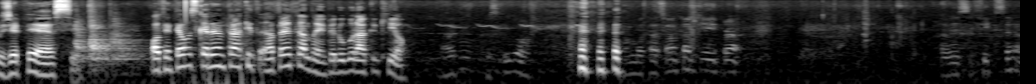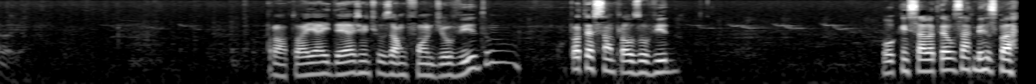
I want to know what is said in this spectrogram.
o GPS. Ó, tem até uns querendo entrar aqui, tá entrando aí, pelo buraco aqui, ó. Vamos botar só um aí pra, pra ver se fixa ela aí. ó. Pronto, aí a ideia é a gente usar um fone de ouvido, proteção para os ouvidos. Ou quem sabe até usar mesmo a,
